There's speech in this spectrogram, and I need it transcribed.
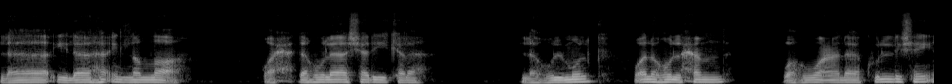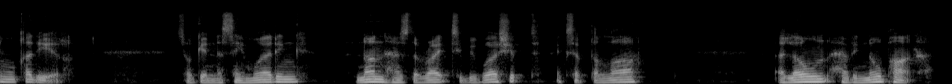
لا إله إلا الله وحده لا شريك له له الملك وله الحمد وهو على كل شيء قدير So again the same wording None has the right to be worshipped except Allah alone having no partner.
